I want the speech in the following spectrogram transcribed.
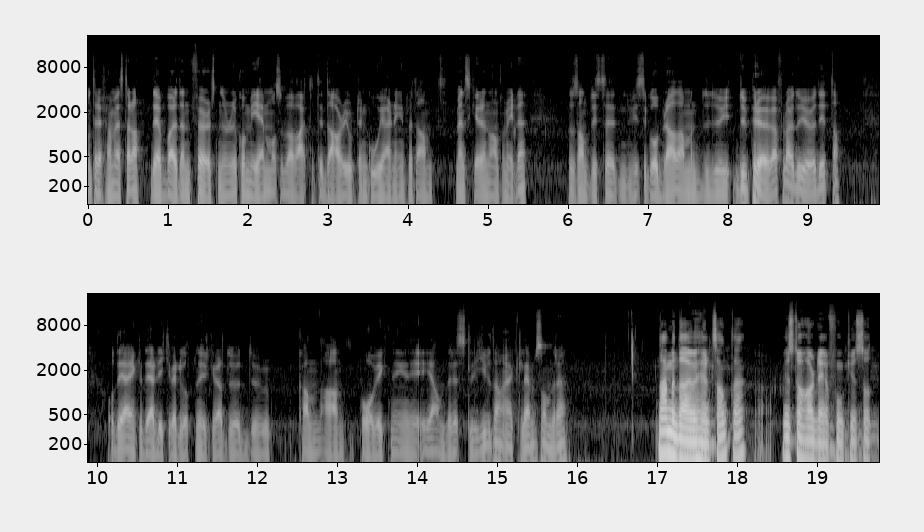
må treffer meg mest der. da Det er bare den følelsen når du kommer hjem og så bare vet at i dag har du gjort en god gjerning for et annet menneske eller en annen familie. Så sant, hvis, det, hvis det går bra, da men du, du, du prøver i hvert fall, du gjør jo ditt. da Og det er egentlig det jeg liker veldig godt med yrker. At du, du kan ha en påvirkning i, i andres liv. da Jeg Klem Sondre. Nei, men det er jo helt sant, det. Ja. Hvis du har det fokuset og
